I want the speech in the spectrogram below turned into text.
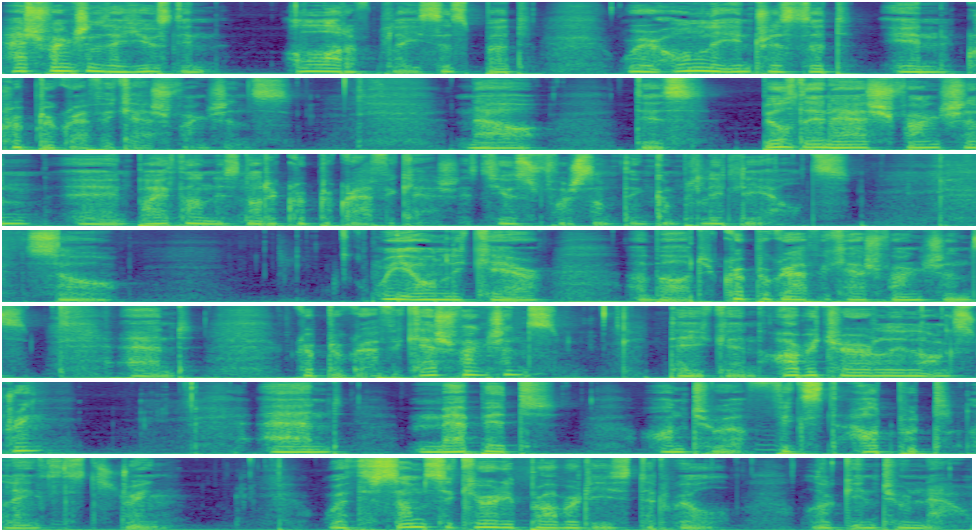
hash functions are used in a lot of places, but we're only interested in cryptographic hash functions. Now, this built-in hash function in Python is not a cryptographic hash. It's used for something completely else. So we only care about cryptographic hash functions and cryptographic hash functions take an arbitrarily long string and map it onto a fixed output length string with some security properties that we'll look into now.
